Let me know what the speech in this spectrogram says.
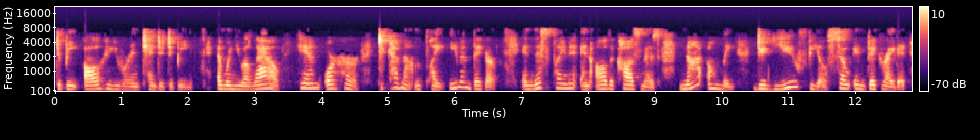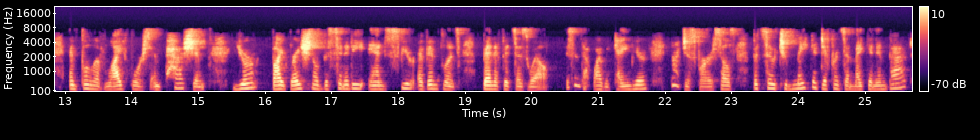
to be all who you were intended to be. And when you allow him or her to come out and play even bigger in this planet and all the cosmos, not only do you feel so invigorated and full of life force and passion, your vibrational vicinity and sphere of influence benefits as well. Isn't that why we came here? Not just for ourselves, but so to make a difference and make an impact.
